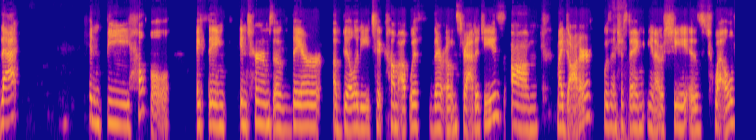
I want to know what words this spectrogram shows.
that can be helpful i think in terms of their ability to come up with their own strategies. Um, my daughter was interesting. You know, she is 12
